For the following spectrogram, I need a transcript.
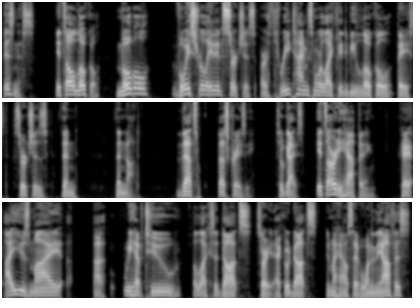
business. It's all local. Mobile voice related searches are 3 times more likely to be local based searches than than not. That's that's crazy. So guys, it's already happening. Okay? I use my uh, we have two Alexa dots, sorry, Echo dots in my house. I have one in the office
